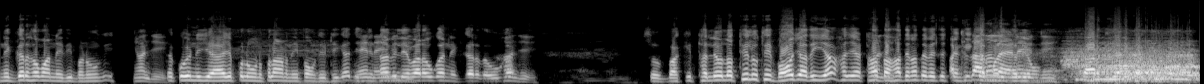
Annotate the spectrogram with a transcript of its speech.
ਨਿੱਗਰ ਹਵਾਨੇ ਦੀ ਬਣੂਗੀ। ਹਾਂਜੀ। ਤੇ ਕੋਈ ਨਜਾਇਜ਼ ਭਲੂਣ ਭਲਾਣ ਨਹੀਂ ਪਾਉਂਦੀ ਠੀਕ ਆ ਜੀ? ਜਿੰਨਾ ਵੀ ਲੇਵਾ ਰਹੂਗਾ ਨਿੱਗਰ ਦਊਗਾ। ਹਾਂਜੀ। ਸੋ ਬਾਕੀ ਥੱਲਿਓ ਲੱਥੀ ਲੁੱਥੀ ਬਹੁਤ ਜ਼ਿਆਦੀ ਆ ਹਜੇ 8 ਹਾਂਜੀ। 10 ਦਿਨਾਂ ਦੇ ਵਿੱਚ ਚੰਗੀ ਕਰਮ ਵਾਲੀ ਕਰਿਓ ਜੀ। ਕਰਦੀ ਆ ਕਰਦੀ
